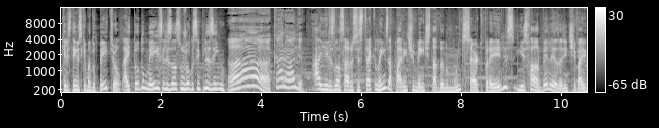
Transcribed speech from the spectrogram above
que eles têm o esquema do Patreon, aí todo mês eles lançam um jogo simplesinho. Ah, caralho. Aí emes lançaram esse Stacklands, aparentemente tá dando muito certo pra eles, e eles falaram: beleza, a gente vai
